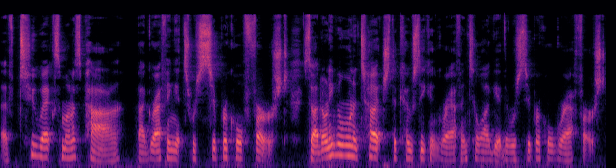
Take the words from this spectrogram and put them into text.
of 2x minus pi by graphing its reciprocal first. So I don't even want to touch the cosecant graph until I get the reciprocal graph first.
